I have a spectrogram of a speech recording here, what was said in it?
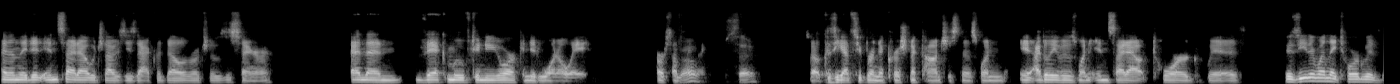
and then they did Inside Out, which obviously Zach de la Rocha was the singer, and then Vic moved to New York and did 108 or something like. so So, because he got super into Krishna consciousness when I believe it was when Inside Out toured with, it was either when they toured with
